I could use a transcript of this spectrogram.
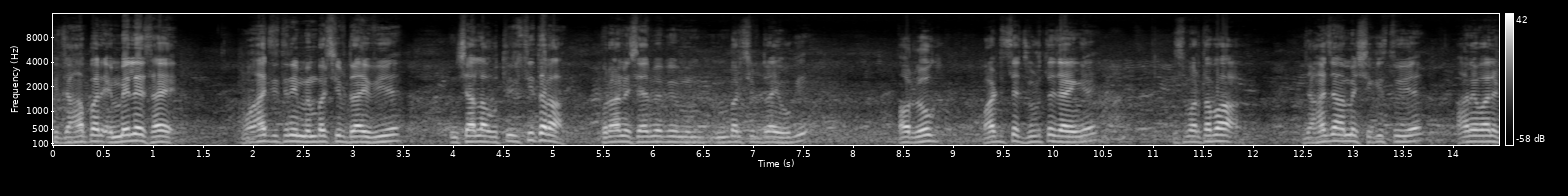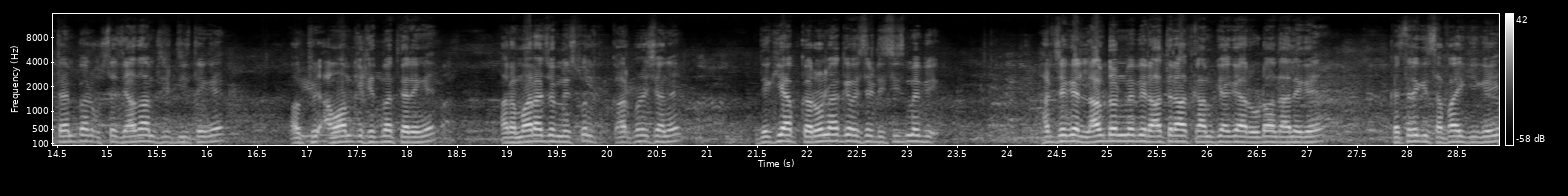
कि जहाँ पर एमएलएस है वहाँ जितनी मेम्बरशिप ड्राइव हुई है इंशाल्लाह उतनी उसी तरह पुराने शहर में भी मेंबरशिप ड्राइव होगी और लोग पार्टी से जुड़ते जाएँगे। इस मरतबा जहाँ जहाँ हमें शिकस्त हुई है, आने वाले टाइम पर उससे ज़्यादा हम सीट जीतेंगे और फिर आवाम की खिदमत करेंगे। और हमारा जो म्यूनसिपल कॉरपोरेशन है, देखिए आप कोरोना के वैसे डिसीज़ में भी, हर जगह लॉकडाउन में भी रात रात काम किया गया, रोडा डाले गए, कचरे की सफ़ाई की गई।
